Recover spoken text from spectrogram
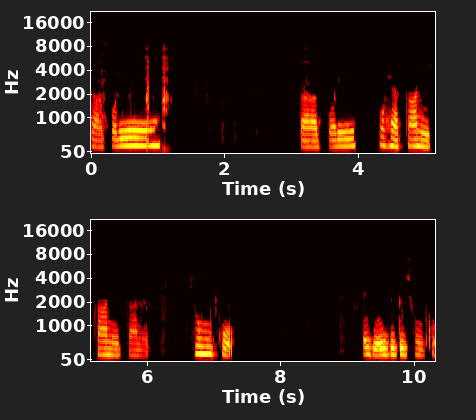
তারপরে তারপরে, ও হ্যাঁ কানের কানের কানের। ঝুমকো। এই যে, এই দুটো ঝুমকো।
